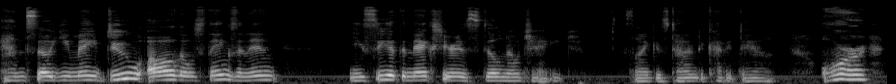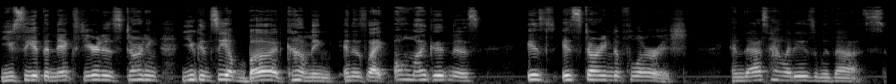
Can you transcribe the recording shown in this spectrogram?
And so you may do all those things and then you see it the next year is still no change. Like it's time to cut it down. Or you see it the next year and it's starting, you can see a bud coming and it's like, oh my goodness, it's, it's starting to flourish. And that's how it is with us.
